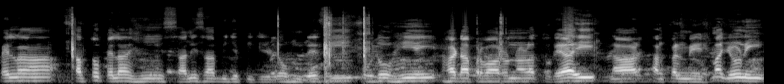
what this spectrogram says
ਪਹਿਲਾਂ, ਸਭ ਤੋਂ ਪਹਿਲਾਂ ਹੀ ਸਾਨੀ ਸਾਹਿਬ ਬੀਜੇਪੀ ਚ ਜਦੋਂ ਹੁੰਦੇ ਸੀ, ਉਦੋਂ ਹੀ ਸਾਡਾ ਪਰਿਵਾਰ ਉਹਨਾਂ ਨਾਲ ਤੁਰਿਆ ਹੀ ਨਾਲ ਅੰਕਲ ਮੇਸ਼ਮਾ ਜੋਣੀ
